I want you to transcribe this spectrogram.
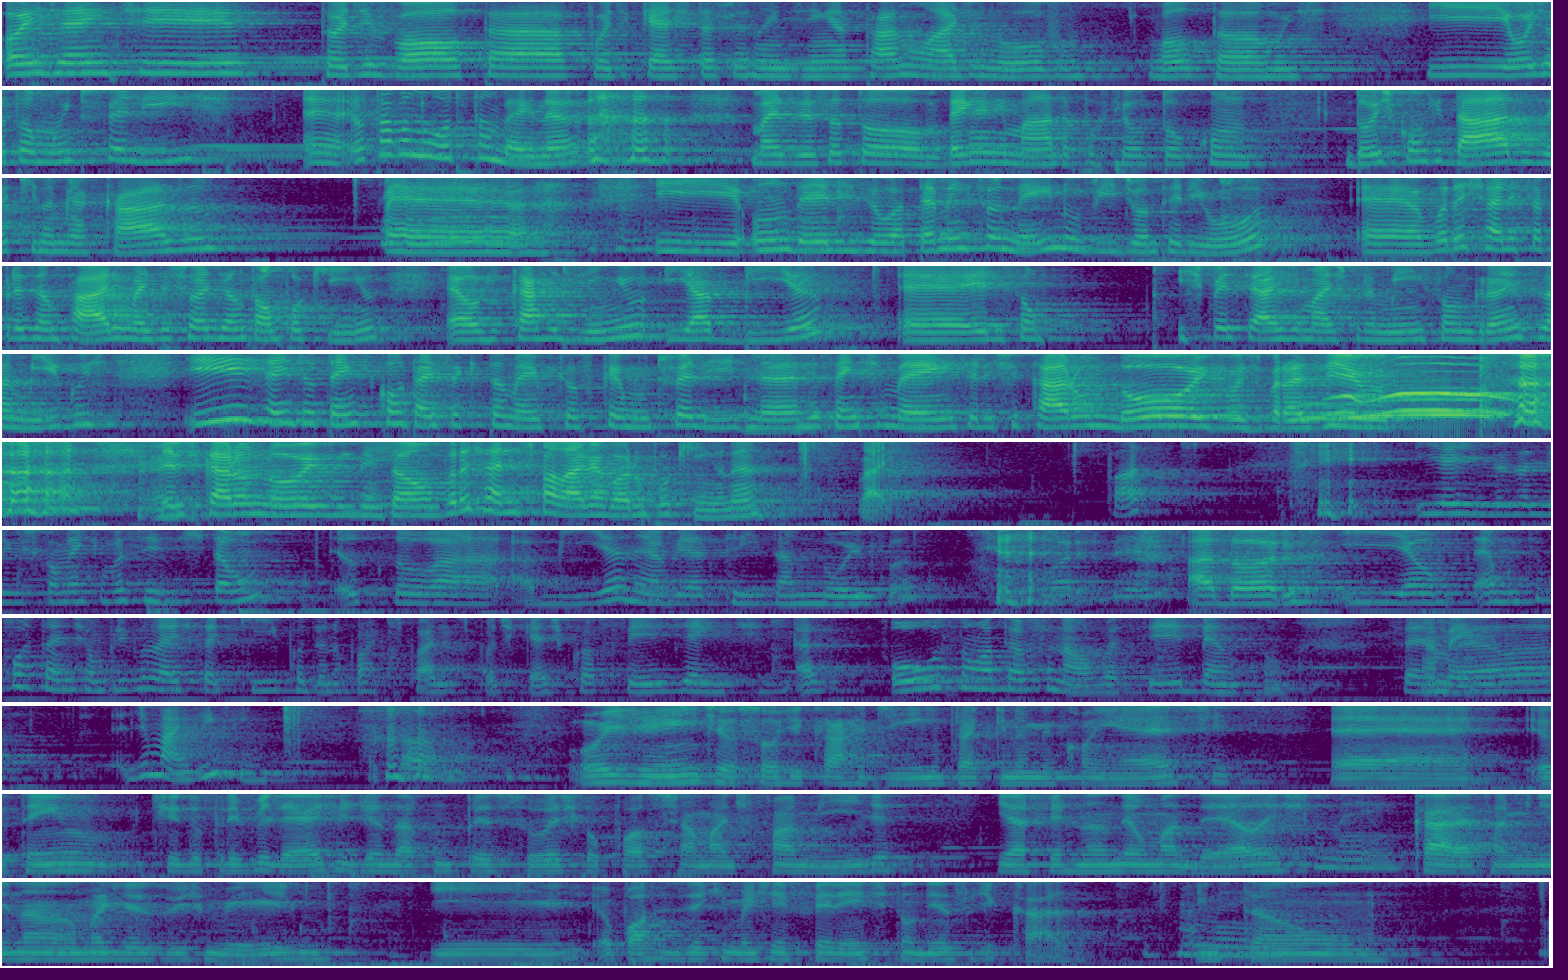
Oi, gente! Tô de volta. Podcast da Fernandinha tá no ar de novo. Voltamos. E hoje eu tô muito feliz. É, eu tava no outro também, né? Mas esse eu tô bem animada porque eu tô com dois convidados aqui na minha casa. É, e um deles eu até mencionei no vídeo anterior. É, vou deixar eles se apresentarem, mas deixa eu adiantar um pouquinho. É o Ricardinho e a Bia. É, eles são especiais demais para mim, são grandes amigos. E, gente, eu tenho que contar isso aqui também, porque eu fiquei muito feliz, né? Recentemente, eles ficaram noivos, Brasil! eles ficaram noivos, então vou deixar eles falarem agora um pouquinho, né? Vai. Posso? e aí, meus amigos, como é que vocês estão? Eu sou a, a Bia, né? A Beatriz, a noiva. Glória a Deus. Adoro. E é, um, é muito importante, é um privilégio estar aqui, podendo participar desse podcast com a Fê. Gente, a, ouçam até o final, vai ser bênção. Sério, Amém. ela é demais, enfim. Oi, gente, eu sou o Ricardinho, para quem não me conhece. É, eu tenho tido o privilégio de andar com pessoas que eu posso chamar de família e a Fernanda é uma delas. Amém. Cara, essa menina ama Jesus mesmo e eu posso dizer que minhas referências estão dentro de casa. Amém. Então,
